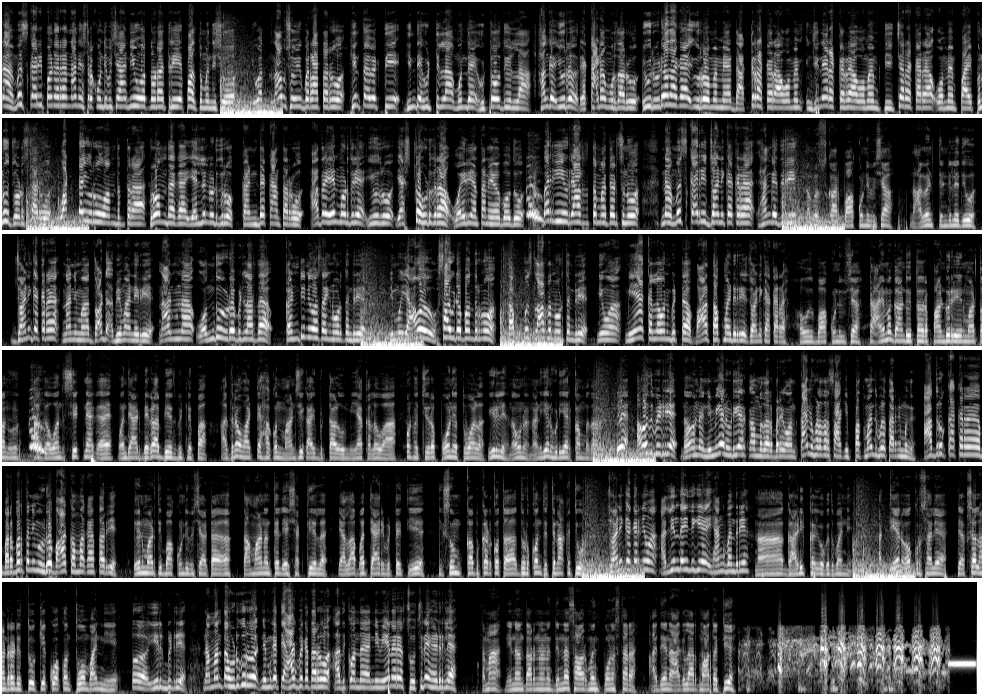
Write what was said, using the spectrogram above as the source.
ನಮಸ್ಕಾರಿ ಪಣ್ಯರ, ನಾನು ಹೆಸರು ಕೊಂಡಿ ವಿಷಯ. ನೀವು ಇವತ್ತು ನೋಡತ್ರಿ ಪಾಲ್ತು ಮಂದಿ ಶೋ ಇವತ್ ನಮ್ ಶೋವಿಗೆ ಬರತಾರು ಇಂಥ ವ್ಯಕ್ತಿ ಹಿಂದೆ ಹುಟ್ಟಿಲ್ಲ, ಮುಂದೆ ಹುಟ್ಟೋದು ಇಲ್ಲ. ಹಂಗ ಇವ್ರು ರೆಕಾರ್ಡ ಮುರಿದಾರು. ಇವ್ರು ವಿಡಿಯೋದಾಗ ಇವ್ರು ಒಮ್ಮೊಮ್ಮೆ ಡಾಕ್ಟರ್ ಹಾಕಾರ ಒಮ್ಮೊಮ್ಮೆ ಇಂಜಿನಿಯರ್ ಹಾಕಾರ ಒಮ್ಮೊಮ್ಮೆ ಟೀಚರ್ ಹಾಕಾರ ಪೈಪ್ ನು ಜೋಡಿಸ್ತಾರು. ಒಟ್ಟ ಇವ್ರು ಒಂದಂತರ ರೋಮ್ದಾಗ ಎಲ್ಲಿ ನೋಡಿದ್ರು ಕಂಡೆ ಕಾಣ್ತಾರು. ಆದ್ರೆ ಏನ್ ಮಾಡಿದ್ರಿ? ಇವ್ರು ಎಷ್ಟೋ ಹುಡುಗರ ವೈರಿ ಅಂತಾನೆ ಹೇಳ್ಬೋದು. ಬರ್ರಿ, ಇವ್ರು ಯಾರ ಮಾತಾಡ್ಸುನು? ನಮಸ್ಕಾರಿ ಜಾನಿ ಕಾಕರ ಹೆಂಗದ್ರಿ ನಮಸ್ಕಾರ ಪಾಕೊಂಡಿ ವಿಷಯ. ನಾವೇನ್ ತಿಂಡಿಲಿದೀವು ಜಾನಿ ಕಾಕರ, ನಾನು ನಿಮ್ಮ ದೊಡ್ಡ ಅಭಿಮಾನಿ ರೀ. ನಾನು ನಿಮ್ಮನ್ನ ಒಂದು ವಿಡಿಯೋ ಬಿಡ್ಲಾರ್ದ ಕಂಟಿನ್ಯೂಸ್ ಆಗಿ ನೋಡ್ತೇನೆ ರೀ. ನಿಮ್ಮ ಯಾವ ಹೊಸ ವಿಡಿಯೋ ಬಂದ್ರು ತಪ್ಪಿಸ್ಲಾರ್ದ ನೋಡ್ತೇನೆ ರೀ. ನೀವು ಮಿಯಾ ಕಲ್ಲವನ್ ಬಿಟ್ಟ ಭಾಳ ತಪ್ಪು ಮಾಡಿರಿ ಜಾನಿ ಕಾಕರ. ಹೌದು ಬಾ ಬಾಕೊಂಡಿ ವಿಷಯ. ಟೈಮ್ ಗಾಂಡು ಇತ್ತಂದ್ರ ಪಾಂಡೂರಿ ಏನ್ ಮಾಡ್ತಾನು? ಆಗ ಒಂದು ಸೀಟ್ನ್ಯಾಗ ಒಂದೆರಡು ಬೆಗಳ ಬೇಸ್ ಬಿಟ್ನಿಪ್ಪ ಅದನ್ನ ಹೊಟ್ಟೆ ಹಾಕೊಂಡ್ ಮಾನಸಿಕ ಆಗಿಬಿಟ್ಟಾಳು ಮಿಯಾ ಕಲವ ಫೋನ್ ಹಚ್ಚಿರೋ ಫೋನ್ ಎತ್ತುವಾಳ. ಇರ್ಲಿ, ನವ್ನ, ನನಗೇನು ಹುಡುಗಿಯರ್ ಕಮ್ಮದಾರ ಏ, ಹೌದು ಬಿಡ್ರಿ ನಾವು ನಿಮ್ಗೇನು ಹುಡುಗಿಯರ್ ಕಮ್ಮದಾರ ಬರ್ರಿ ಒಂದು ಕಣ್ಣು ಹೊಡೆದ್ರ ಸಾಕು, ಇಪ್ಪತ್ತು ಮಂದಿ ಬೀಳ್ತಾರ ನಿಮಗೆ. ಆದ್ರೂ ಕಾಕರ ಬರ್ಬರ್ತ ನಿಮ್ಮ ವಿಡಿಯೋ ಭಾಳ ಕಮ್ಮಿ ಆಗ್ತಾವ್ರಿ. ಏನ್ ಮಾಡ್ತಿ ಬಾಕೊಂಡಿ ಬಿಸಿ ಆಟ? ತಮಾಣ ಅಂತೇಳಿ ಶಕ್ತಿ ಇಲ್ಲ. ಎಲ್ಲಾ ಬತ್ತಿ ಯಾರಿ ಬಿಟ್ಟೈತಿ. ಈಗ ಸುಮ್ ಕಬ್ ಕಡ್ಕೋತ ದುಡ್ಕೊಂತ ತಿನ್ನಾಕತ್ತೀವಿ. ಜ್ವಾನಿ ಕಾಕರ್ ನೀವು ಅಲ್ಲಿಂದ ಇಲ್ಲಿಗೆ ಹೆಂಗ್ ಬಂದ್ರಿ? ನಾ ಗಾಡಿ ಕೈ ಹೋಗದ್ ಬನ್ನಿ. ಮತ್ತೇನು ಕುರ್ಸಾಲೆ? ಎಕ್ಸಲ್ ಹಂಡ್ರೆಡ್ ಇತ್ತು ಕೇಕ್ ಹಾಕೊಂಡ್ ತೊಗೊಂಬನ್ನಿ ಓ ಇರ್ ಬಿಡ್ರಿ. ನಮ್ಮಂತ ಹುಡುಗರು ನಿಮ್ಗತಿ ಆಗ್ಬೇಕತ್ತಾರು ಅದಕ್ಕೊಂದು ನೀವ್ ನೀವು ಏನಾರ ಸೂಚನೆ ಹೇಳ್ರಿಲೆ. ತಮ್ಮ ನಿನ್ನಂತವ್ರು ನನಗೆ ದಿನ ಸಾವಿರ ಮಂದಿ ಪೋಣಿಸ್ತಾರ. ಅದೇನು ಆಗ್ಲಾರ್ದು ಮಾತೈತಿ?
